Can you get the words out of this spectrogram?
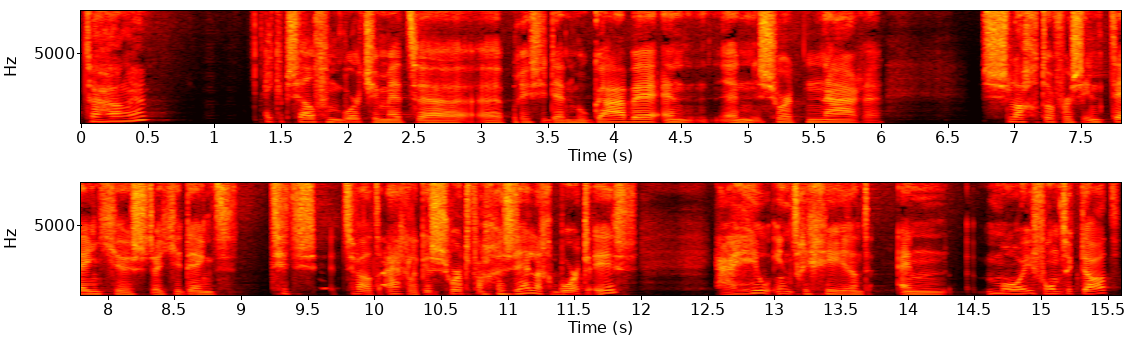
te hangen. Ik heb zelf een bordje met uh, uh, president Mugabe en een soort nare slachtoffers in tentjes. Dat je denkt, dit is, terwijl het eigenlijk een soort van gezellig bord is. Ja, heel intrigerend en mooi vond ik dat.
